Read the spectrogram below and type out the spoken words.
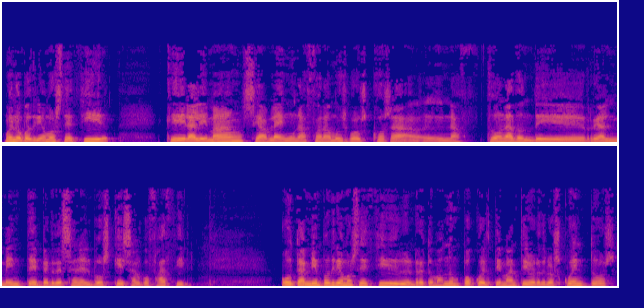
Bueno, podríamos decir que el alemán se habla en una zona muy boscosa, una zona donde realmente perderse en el bosque es algo fácil. O también podríamos decir, retomando un poco el tema anterior de los cuentos,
